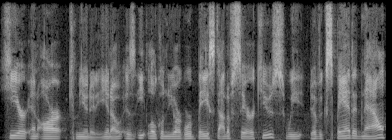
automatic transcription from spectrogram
here in our community. You know, is Eat Local New York. We're based out of Syracuse. We have expanded now.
